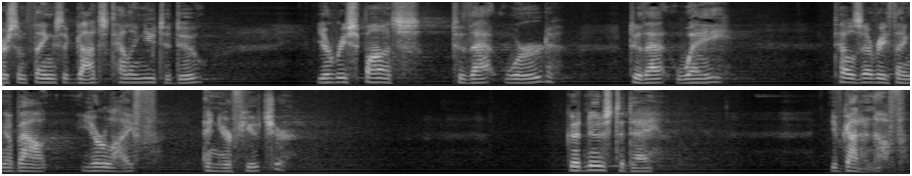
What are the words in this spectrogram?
there's some things that God's telling you to do. Your response to that word, to that way, tells everything about your life and your future. Good news today. You've got enough.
